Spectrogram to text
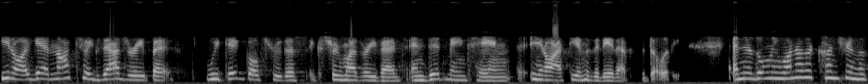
you know, again, not to exaggerate, but we did go through this extreme weather event and did maintain, you know, at the end of the day, that stability. And there's only one other country in this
